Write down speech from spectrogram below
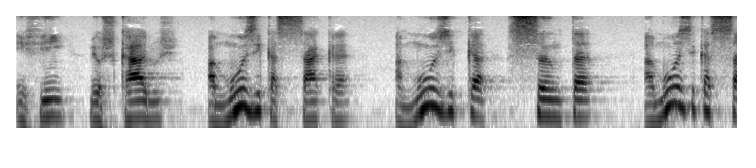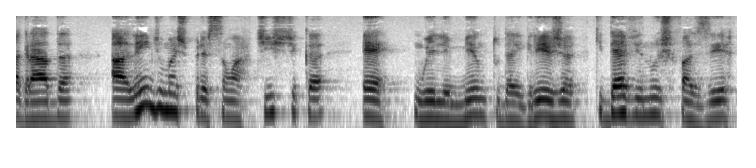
Enfim, meus caros, a música sacra, a música santa, a música sagrada, além de uma expressão artística, é um elemento da igreja que deve nos fazer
